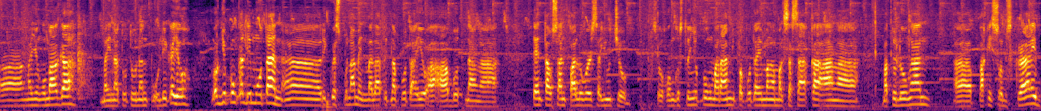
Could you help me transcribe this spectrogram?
ah, ngayong umaga may natutunan po uli kayo. Huwag niyo pong kalimutan, ah, request po namin, malapit na po tayo aabot ng ah, 10,000 followers sa YouTube. So kung gusto niyo pong marami pa po tayong mga magsasaka ang ah, matulungan, ah, paki-subscribe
